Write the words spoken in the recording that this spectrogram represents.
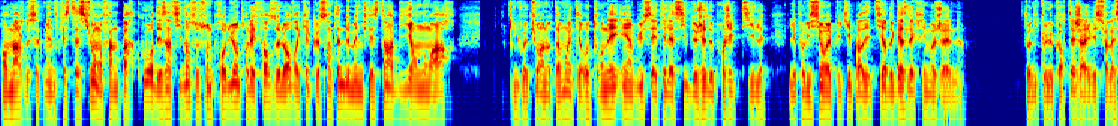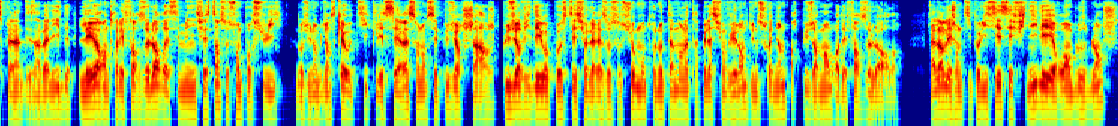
En marge de cette manifestation, en fin de parcours, des incidents se sont produits entre les forces de l'ordre et quelques centaines de manifestants habillés en noir. Une voiture a notamment été retournée et un bus a été la cible de jets de projectiles. Les policiers ont répliqué par des tirs de gaz lacrymogène. Tandis que le cortège arrivait sur l'esplanade des Invalides, les heurts entre les forces de l'ordre et ces manifestants se sont poursuivis. Dans une ambiance chaotique, les CRS ont lancé plusieurs charges. Plusieurs vidéos postées sur les réseaux sociaux montrent notamment l'interpellation violente d'une soignante par plusieurs membres des forces de l'ordre. Alors les gentils policiers, c'est fini les héros en blouse blanche?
